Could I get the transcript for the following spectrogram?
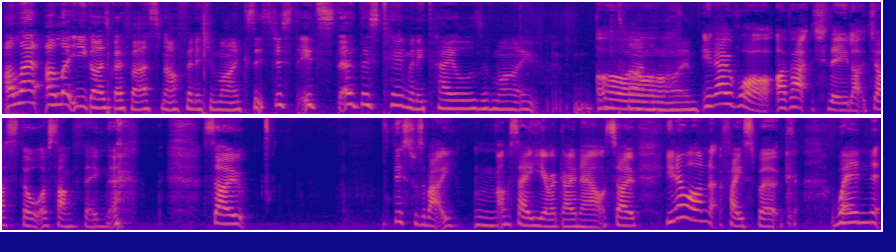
I'll let I'll let you guys go first, and I'll finish in mine because it's just it's uh, there's too many tales of my time online. You know what? I've actually like just thought of something that. So this was about mm, I'm gonna say a year ago now. So you know on Facebook when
